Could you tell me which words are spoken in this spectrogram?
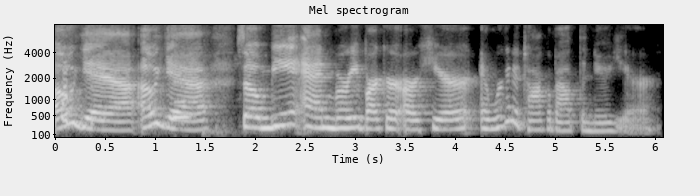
oh yeah oh yeah so me and marie barker are here and we're going to talk about the new year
